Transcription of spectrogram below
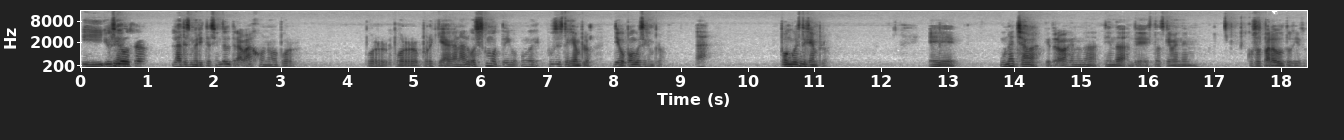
Y, o Sí, sea, o sea, la desmeritación del trabajo, ¿no? Por, por, por, por que hagan algo. O sea, es como te digo, pongo, puse este ejemplo. Digo, pongo este ejemplo. Pongo este ejemplo. Eh, una chava que trabaja en una tienda de estas que venden cosas para adultos y eso.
